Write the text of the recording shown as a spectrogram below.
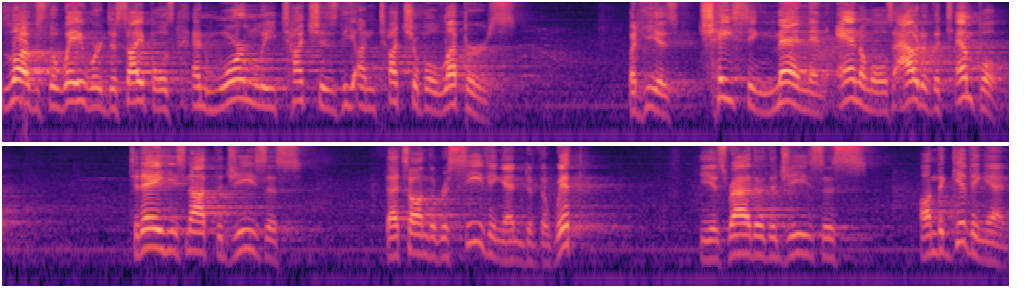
loves the wayward disciples, and warmly touches the untouchable lepers. But he is chasing men and animals out of the temple. Today, he's not the Jesus that's on the receiving end of the whip he is rather the Jesus on the giving end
